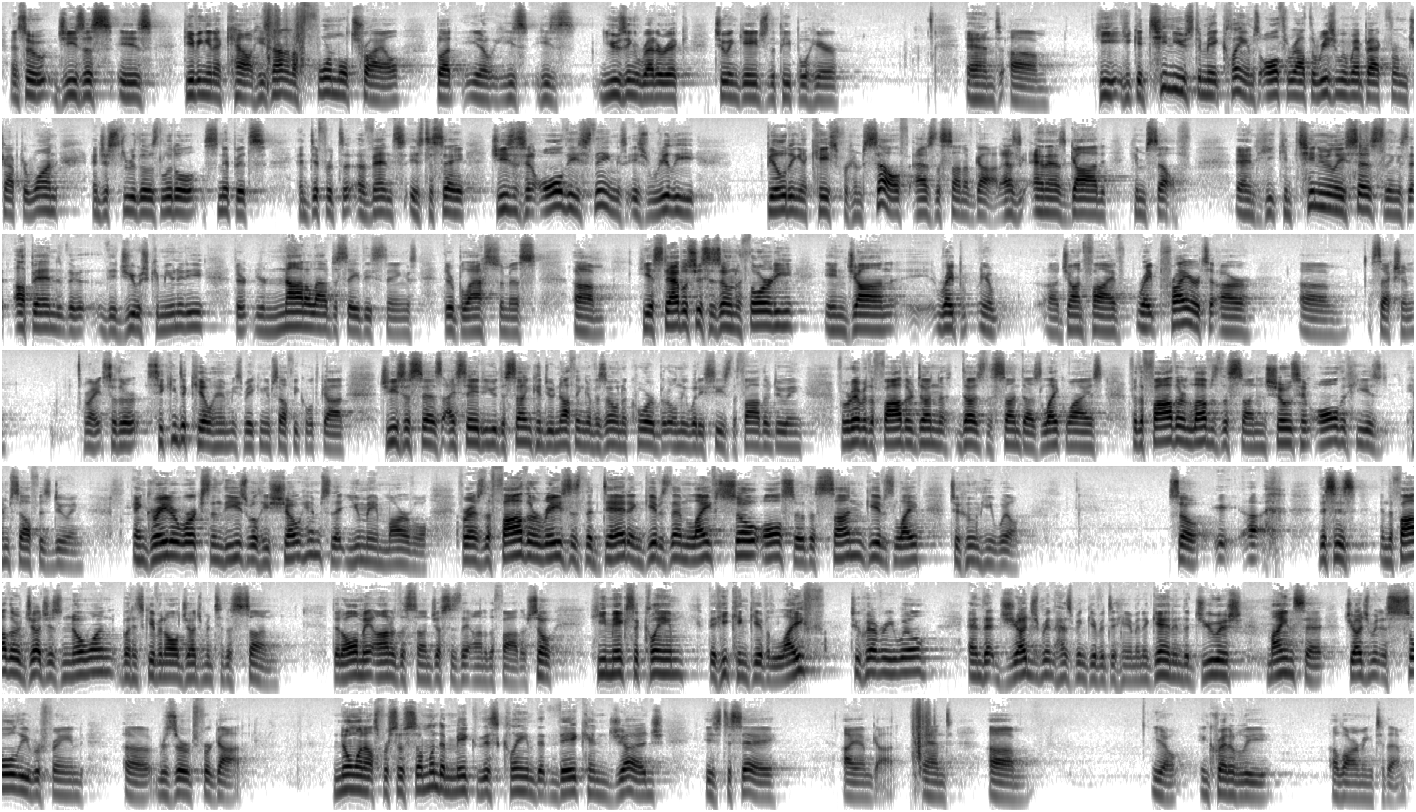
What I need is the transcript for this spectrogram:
And so Jesus is giving an account. He's not in a formal trial, but you know, he's, he's using rhetoric to engage the people here. And um, he, he continues to make claims all throughout. The reason we went back from chapter 1 and just through those little snippets and different events is to say Jesus, in all these things, is really building a case for himself as the Son of God as, and as God himself. And he continually says things that upend the, the Jewish community. They're, you're not allowed to say these things, they're blasphemous. Um, he establishes his own authority in John, right, you know, uh, John 5, right prior to our um, section. Right? So they're seeking to kill him. He's making himself equal with God. Jesus says, I say to you, the Son can do nothing of his own accord, but only what he sees the Father doing. For whatever the Father done, does, the Son does likewise. For the Father loves the Son and shows him all that he is, himself is doing. And greater works than these will he show him, so that you may marvel. For as the Father raises the dead and gives them life, so also the Son gives life to whom he will. So, uh, this is, and the Father judges no one, but has given all judgment to the Son, that all may honor the Son just as they honor the Father. So he makes a claim that he can give life to whoever he will, and that judgment has been given to him. And again, in the Jewish mindset, judgment is solely refrained, uh, reserved for God. No one else. For so someone to make this claim that they can judge is to say, I am God. And, um, you know, incredibly alarming to them.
